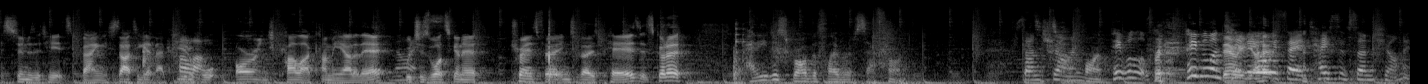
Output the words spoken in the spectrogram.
As soon as it hits, bang, you start to get that Colour. beautiful orange color coming out of there, which is what's going to transfer into those pears. It's got a. How do you describe the flavor of saffron? Sunshine. People, people on TV always say a taste of sunshine.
